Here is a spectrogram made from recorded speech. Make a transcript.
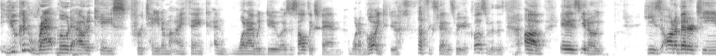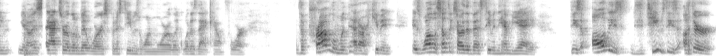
you could rat mode out a case for Tatum, I think. And what I would do as a Celtics fan, what I'm going to do as a Celtics fan as we get closer to this, um, is, you know, he's on a better team. You know, his stats are a little bit worse, but his team is one more. Like, what does that count for? The problem with that argument is while the Celtics are the best team in the NBA, these all these, these teams, these other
